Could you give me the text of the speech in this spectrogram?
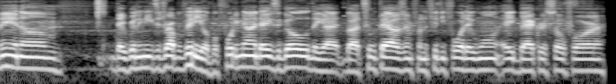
man. Um, they really need to drop a video. But 49 days ago, they got about 2,000 from the 54 they want. Eight backers so far.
